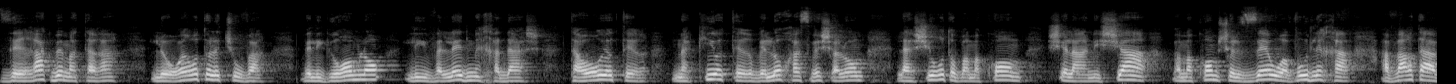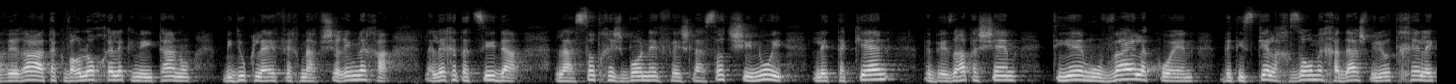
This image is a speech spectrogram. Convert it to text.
זה רק במטרה לעורר אותו לתשובה ולגרום לו להיוולד מחדש, טהור יותר, נקי יותר, ולא חס ושלום להשאיר אותו במקום של הענישה, במקום של זהו אבוד לך, עברת עבירה, אתה כבר לא חלק מאיתנו, בדיוק להפך, מאפשרים לך ללכת הצידה, לעשות חשבון נפש, לעשות שינוי, לתקן, ובעזרת השם תהיה מובא אל הכהן ותזכה לחזור מחדש ולהיות חלק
